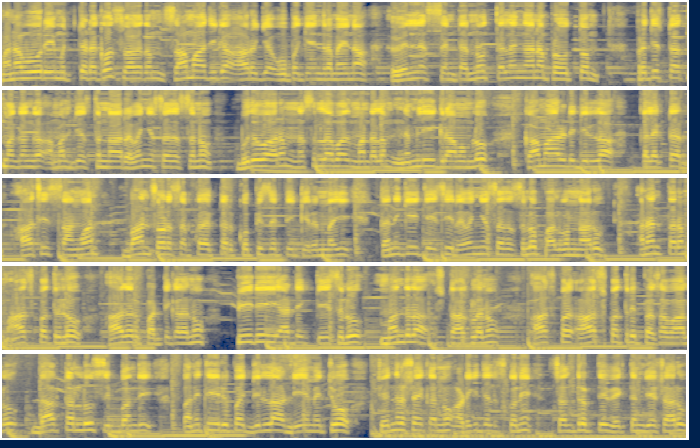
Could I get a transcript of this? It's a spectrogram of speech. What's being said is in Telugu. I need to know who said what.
Speaker 1: మన ఊరి ముచ్చటకు స్వాగతం. సామాజిక ఆరోగ్య ఉప కేంద్రమైన వెల్నెస్ సెంటర్ను తెలంగాణ ప్రభుత్వం ప్రతిష్టాత్మకంగా అమలు చేస్తున్న రెవెన్యూ సదస్సును బుధవారం నసుల్లాబాద్ మండలం నెమ్లీ గ్రామంలో కామారెడ్డి జిల్లా collector Ashish Sangwan Bansoda sub collector Koppisetti Kiranmayi తనిఖీ చేసి రెవెన్యూ సదస్సులో పాల్గొన్నారు. అనంతరం ఆసుపత్రిలో హాజరు పట్టికలను పీడియాటిక్ కేసులు మందుల స్టాకులను ఆస్ప ఆసుపత్రి ప్రసవాలు డాక్టర్లు సిబ్బంది పనితీరుపై జిల్లా డిఎంహెచ్ఓ చంద్రశేఖర్ను అడిగి తెలుసుకుని సంతృప్తి వ్యక్తం చేశారు.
